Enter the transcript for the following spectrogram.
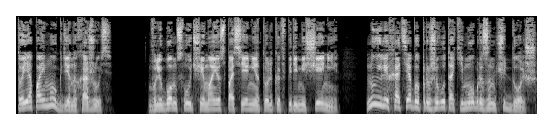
то я пойму, где нахожусь. В любом случае, мое спасение только в перемещении, ну или хотя бы проживу таким образом чуть дольше.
